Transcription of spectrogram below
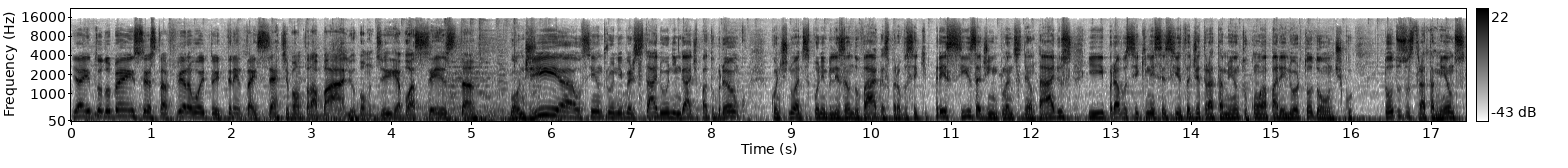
E aí, tudo bem? Sexta-feira, 8h37, bom trabalho, bom dia, boa sexta. Bom dia! O Centro Universitário Uningá de Pato Branco continua disponibilizando vagas para você que precisa de implantes dentários e para você que necessita de tratamento com aparelho ortodôntico. Todos os tratamentos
